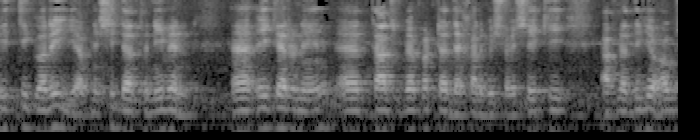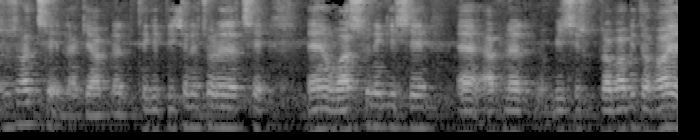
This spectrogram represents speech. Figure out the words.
ভিত্তি করেই আপনি সিদ্ধান্ত নেবেন। এই কারণে তার ব্যাপারটা দেখার বিষয়, সে কি আপনার দিকে অগ্রসর হচ্ছে, নাকি আপনার থেকে পিছনে চলে যাচ্ছে? ওয়াজ শুনে কি সে আপনার বিশেষ প্রভাবিত হয়,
